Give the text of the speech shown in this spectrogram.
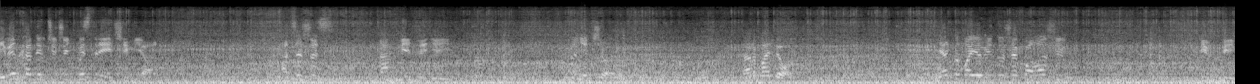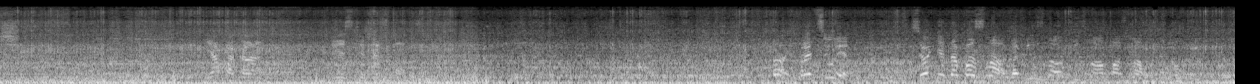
І він ходив чуть-чуть швидше, ніж я. А це щось там медленнее. Ну нічого. Нормальок. Я думаю, він уже положив пів тисячі. Я пока 216. Так, працює. Сьогодні допоздна, до пізного пізного поздна буде купити.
